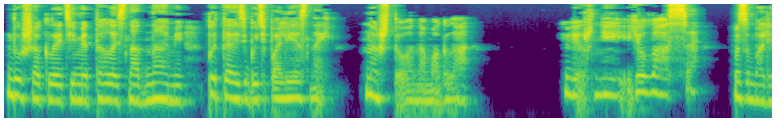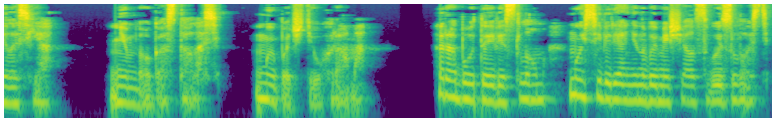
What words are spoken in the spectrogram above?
Душа Клэти металась над нами, пытаясь быть полезной. Но что она могла? «Верни ее, Лассе», – взмолилась я. «Немного осталось. Мы почти у храма». Работая веслом, мой северянин вымещал свою злость.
